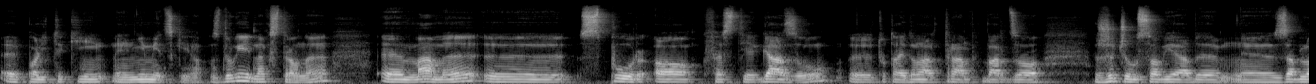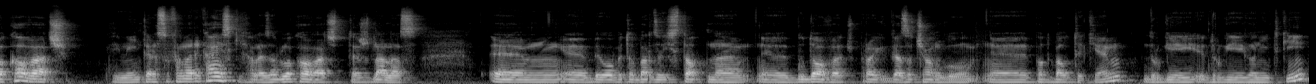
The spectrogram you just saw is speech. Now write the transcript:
e, polityki e, niemieckiej. No, z drugiej jednak strony mamy spór o kwestię gazu. Tutaj Donald Trump bardzo życzył sobie, aby zablokować w imię interesów amerykańskich, ale zablokować też dla nas byłoby to bardzo istotne e, budowę czy projekt gazociągu e, pod Bałtykiem, drugiej, drugiej jego nitki.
